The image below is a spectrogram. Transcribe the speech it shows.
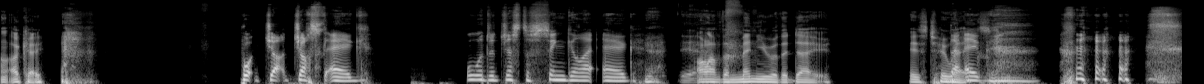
Uh, Okay. What? Ju- just egg? Order just a singular egg. Yeah. Yeah. I'll have the menu of the day. Is two the eggs egg.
